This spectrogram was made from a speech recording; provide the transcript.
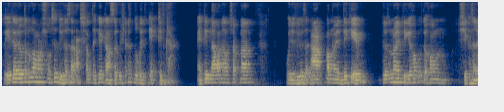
তো এটা যতটুকু আমরা শুনছি, দুই হাজার আট সাল থেকে ট্রান্সফার বিষয়টা দুবাইতে অ্যাক্টিভ না। অ্যাক্টিভ না মানে হচ্ছে আপনার ওই যে দুই হাজার আট বা নয়ের দিকে, দুই হাজার নয়ের দিকে হবে, যখন শেখ হাসিনা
